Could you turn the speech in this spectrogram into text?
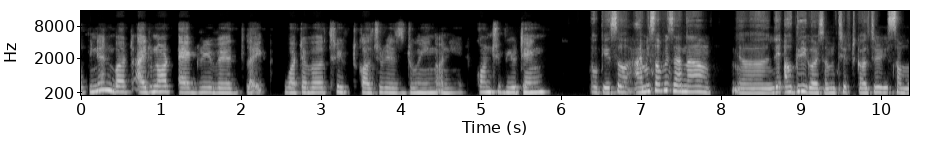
opinion but I do not agree with like whatever thrift culture is doing अनि कन्ट्रिब्युटिङ ओके सो हामी सबैजना ले अग्री गर्छौँ thrift culture is some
